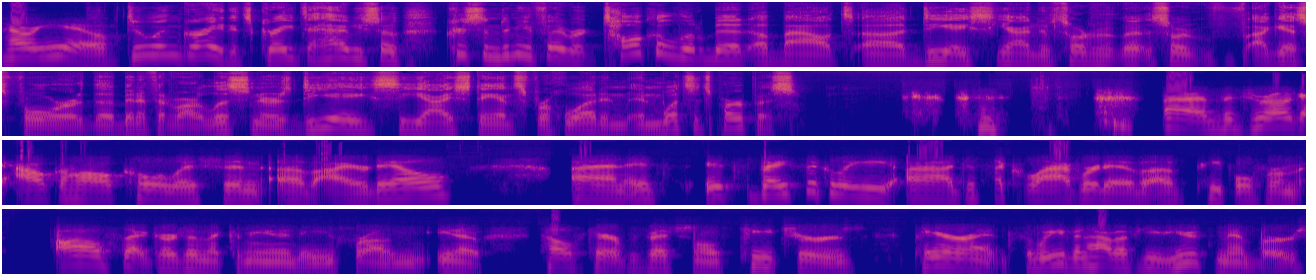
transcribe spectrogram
How are you? Doing great. It's great to have you. So, Kristin, do me a favor. Talk a little bit about uh, DACI and sort of, uh, sort of, I guess, for the benefit of our listeners. DACI stands for what, and, and what's its purpose? uh, the Drug Alcohol Coalition of Iredell and it's it's basically uh, just a collaborative of people from all sectors in the community, from you know healthcare professionals, teachers, parents. We even have a few youth members.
